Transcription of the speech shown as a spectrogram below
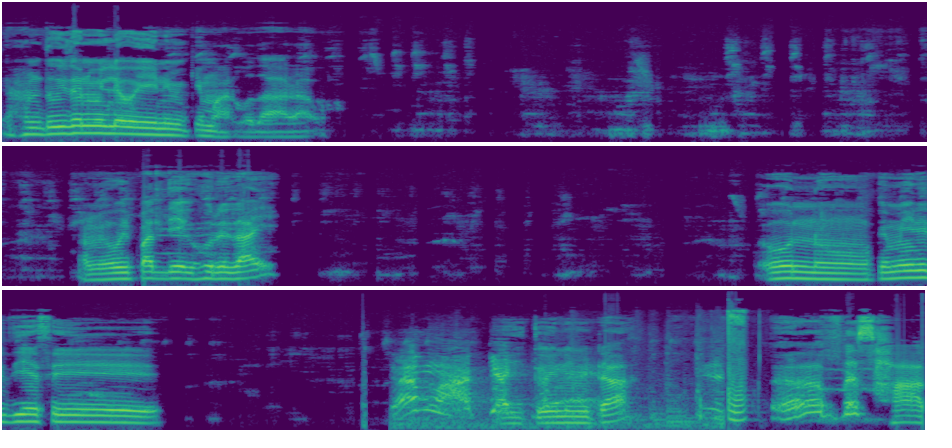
এখন দুইজন মিলে ওই এনিমিকে মারবো, দাঁড়াও। আমি ওই পার দিয়ে ঘুরে যাই। ও নো, ওকে মেরে দিয়েছে। এই তো এনিমিটা বেশ হাল।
